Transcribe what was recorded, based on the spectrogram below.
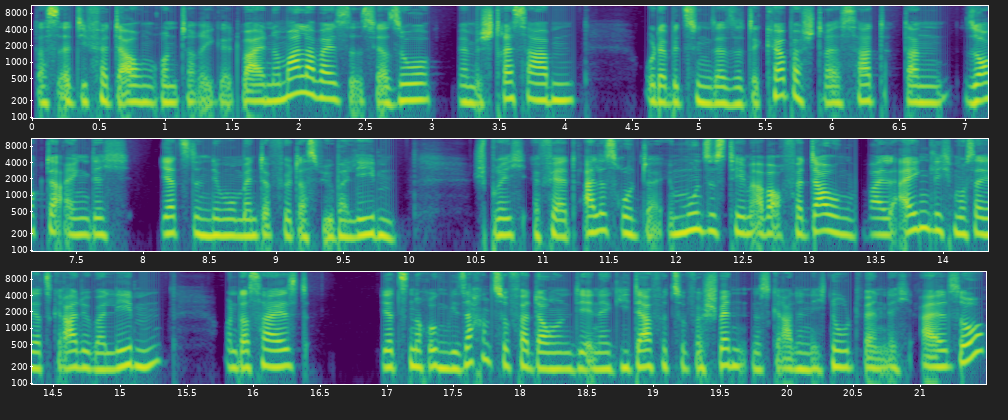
dass er die Verdauung runterregelt. Weil normalerweise ist ja so, wenn wir Stress haben oder beziehungsweise der Körper Stress hat, dann sorgt er eigentlich jetzt in dem Moment dafür, dass wir überleben. Sprich, er fährt alles runter, Immunsystem, aber auch Verdauung, weil eigentlich muss er jetzt gerade überleben. Und das heißt, jetzt noch irgendwie Sachen zu verdauen, die Energie dafür zu verschwenden, ist gerade nicht notwendig. Also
